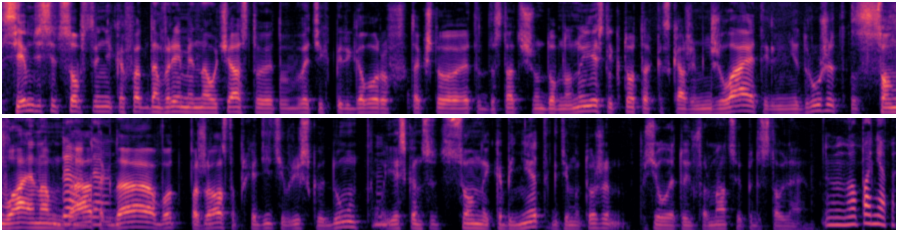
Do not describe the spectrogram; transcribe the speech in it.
70 собственников одновременно участвуют в этих переговорах, так что это достаточно удобно. Но если кто-то, скажем, не желает или не дружит с онлайном, Да, да, да. тогда вот, пожалуйста, приходите в Рижскую думу. Есть конституционный кабинет, где мы тоже всю эту информацию предоставляем. Ну, понятно.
